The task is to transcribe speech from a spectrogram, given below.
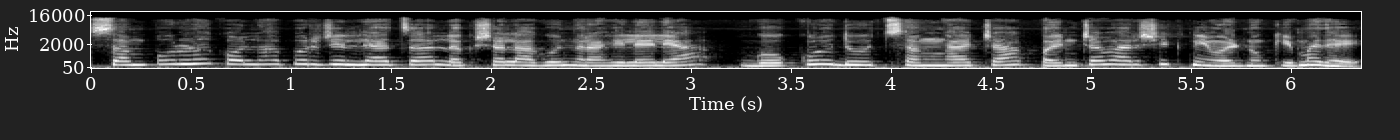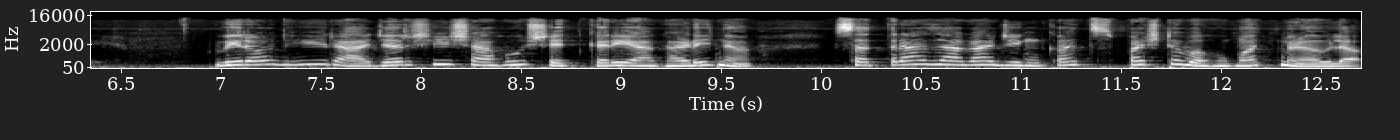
संपूर्ण कोल्हापूर जिल्ह्याचं लक्ष लागून राहिलेल्या गोकुळ दूध संघाच्या पंचवार्षिक निवडणुकीमध्ये विरोधी राजर्षी शाहू शेतकरी आघाडीनं सतरा जागा जिंकत स्पष्ट बहुमत मिळवलं.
